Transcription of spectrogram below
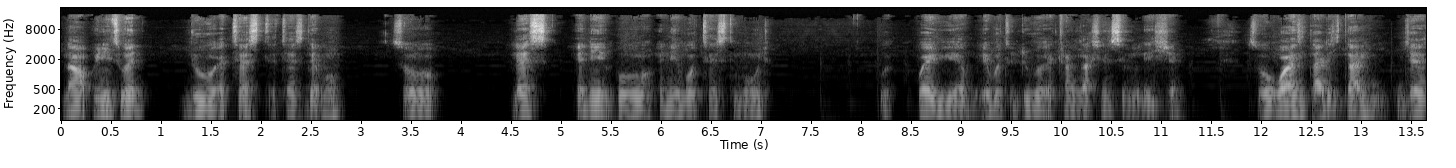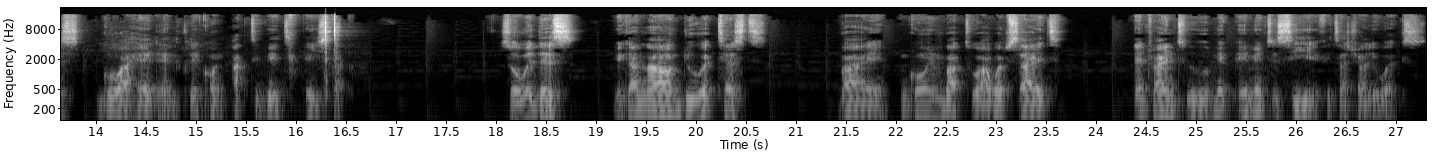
Now we need to do a test, a test demo. So let's enable enable test mode where you are able to do a transaction simulation. So once that is done, just go ahead and click on activate Paystack. So with this, we can now do a test by going back to our website and trying to make payment to see if it actually works.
